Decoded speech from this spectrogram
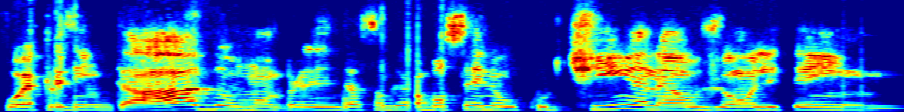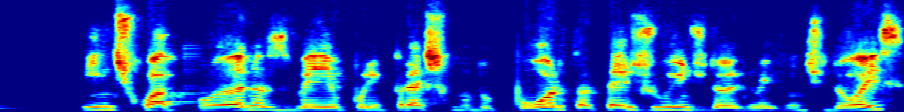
Foi apresentado, uma apresentação que acabou sendo curtinha, né? O João ele tem 24 anos, veio por empréstimo do Porto até junho de 2022.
